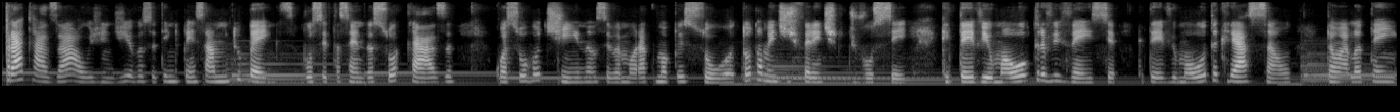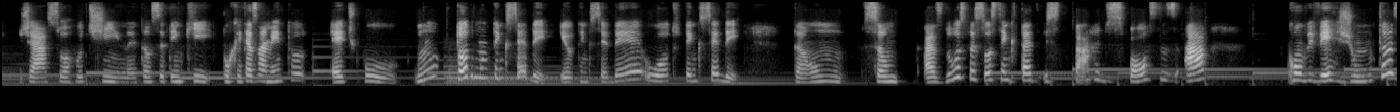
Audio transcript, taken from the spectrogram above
para casar hoje em dia você tem que pensar muito bem. Você está saindo da sua casa, com a sua rotina, você vai morar com uma pessoa totalmente diferente de você, que teve uma outra vivência, teve uma outra criação, então ela tem já a sua rotina, então você tem que, porque casamento é tipo, um, todo mundo tem que ceder, eu tenho que ceder, o outro tem que ceder. Então, são as duas pessoas têm que estar, estar dispostas a conviver juntas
